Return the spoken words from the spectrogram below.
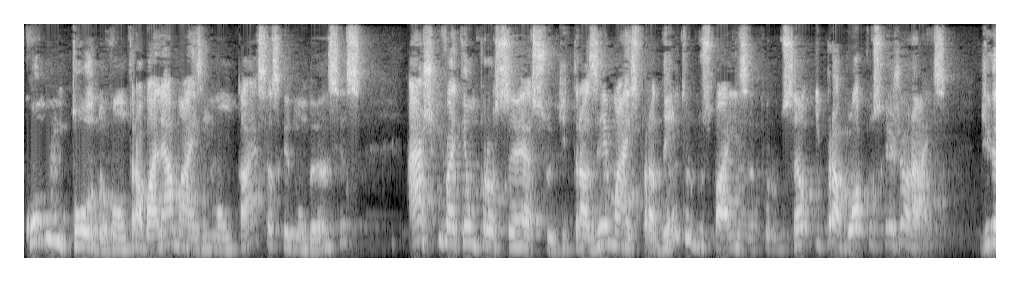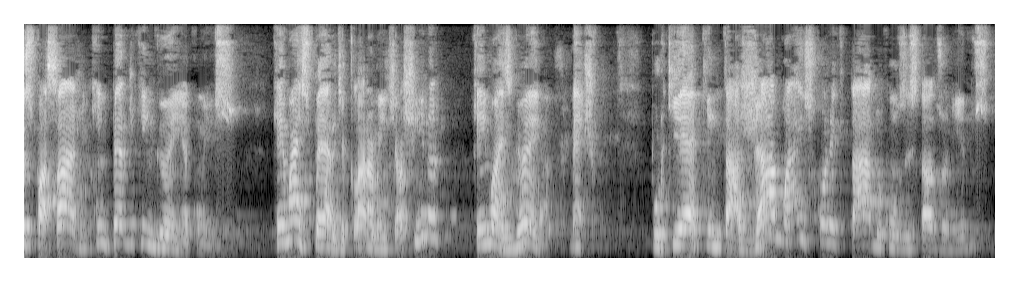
como um todo, vão trabalhar mais em montar essas redundâncias. Acho que vai ter um processo de trazer mais para dentro dos países a produção e para blocos regionais. Diga-se passagem, quem perde, quem ganha com isso? Quem mais perde, claramente, é a China. Quem mais ganha? México. Porque é quem está já mais conectado com os Estados Unidos,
